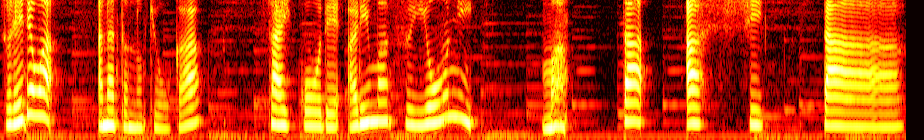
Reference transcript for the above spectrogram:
それでは、あなたの今日が最高でありますように。また明日。バ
